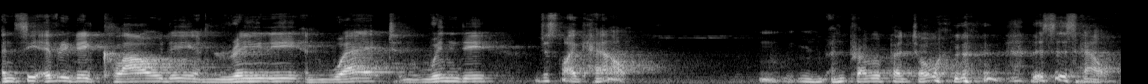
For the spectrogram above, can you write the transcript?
and see every day cloudy and rainy and wet and windy, just like hell. Mm, mm, mm. And Prabhupada told, this is hell.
